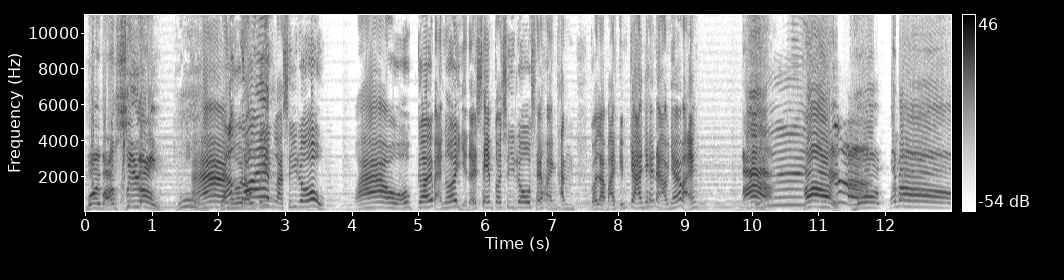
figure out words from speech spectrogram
Mời bạn Siro À Dạ, người đầu em. tiên là Siro Wow ok bạn ơi Vậy để xem coi Siro sẽ hoàn thành Gọi là bài kiểm tra như thế nào nha các bạn. Ba hai một bắt đầu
